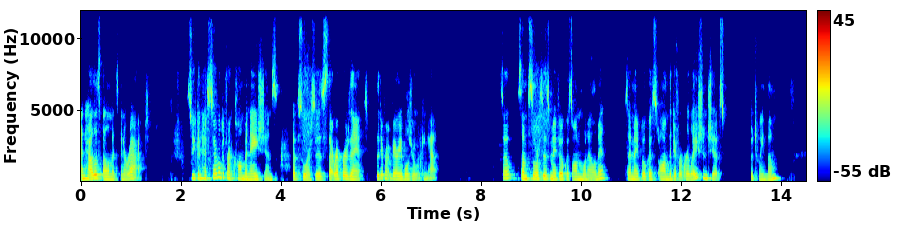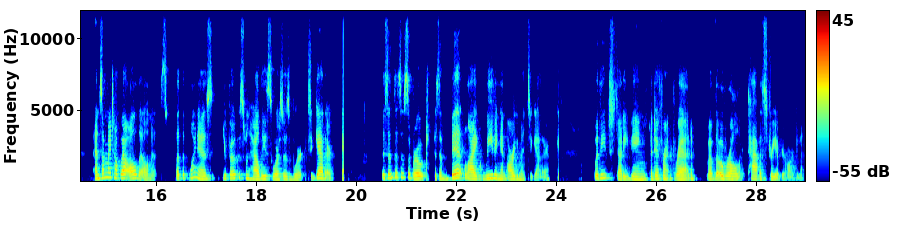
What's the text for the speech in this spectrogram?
and how those elements interact. So you can have several different combinations of sources that represent the different variables you're looking at. So some sources may focus on one element, some may focus on the different relationships between them, and some may talk about all the elements. But the point is, you're focused on how these sources work together. The synthesis approach is a bit like weaving an argument together with each study being a different thread of the overall tapestry of your argument.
